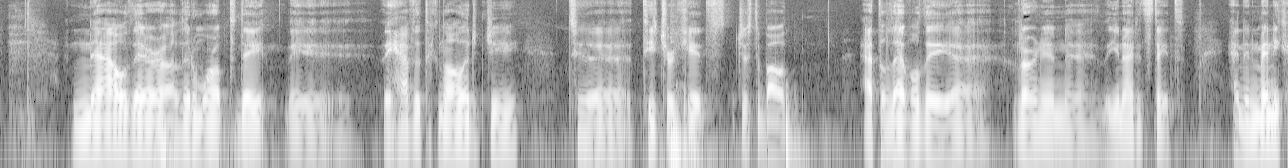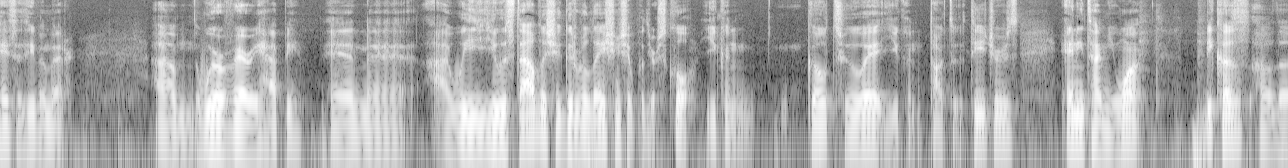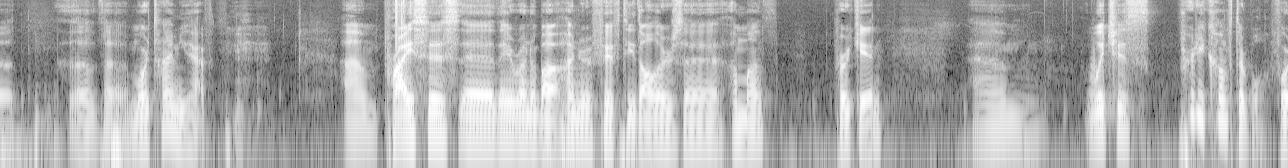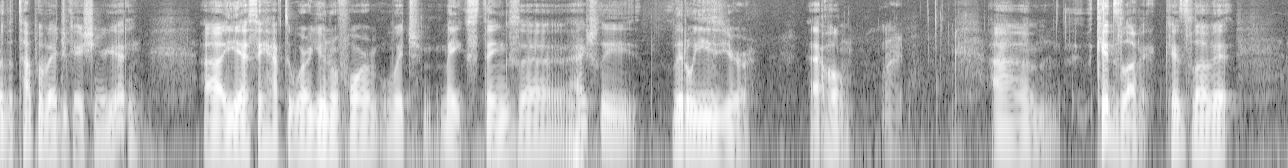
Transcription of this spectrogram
Now they're a little more up to date. They they have the technology to uh, teach your kids just about at the level they uh, learn in uh, the United States, and in many cases even better. Um, we're very happy, and uh, we you establish a good relationship with your school. You can go to it, you can talk to the teachers anytime you want, because of the of the more time you have. Um, prices uh, they run about hundred fifty dollars uh, a month per kid, um, which is pretty comfortable for the type of education you're getting. Uh, yes, they have to wear uniform, which makes things uh, actually little easier at home. Right. Um, kids love it. Kids love it.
